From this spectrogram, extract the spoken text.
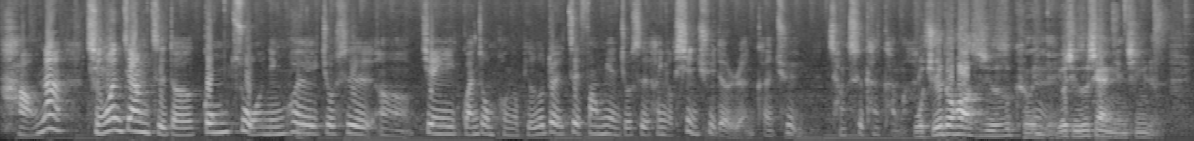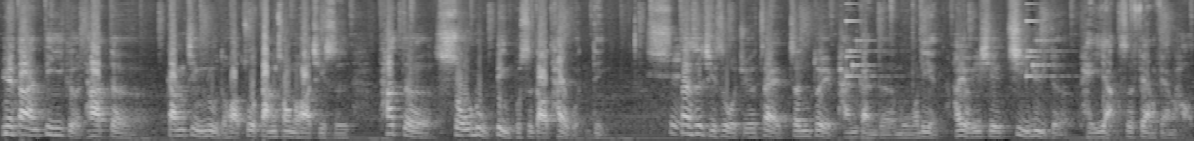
好，那请问这样子的工作，您会就是呃建议观众朋友，比如说对这方面就是很有兴趣的人，可能去尝试看看吗？我觉得的话其实是可以的，嗯、尤其是现在年轻人，因为当然第一个他的。刚进入的话，做当冲的话，其实它的收入并不是到太稳定，是。但是其实我觉得在针对盘感的磨练，还有一些纪律的培养是非常非常好的。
